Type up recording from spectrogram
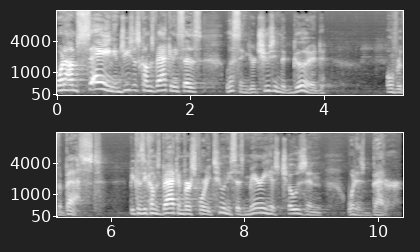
what I'm saying. And Jesus comes back and he says, Listen, you're choosing the good over the best. Because he comes back in verse 42 and he says, Mary has chosen what is better.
